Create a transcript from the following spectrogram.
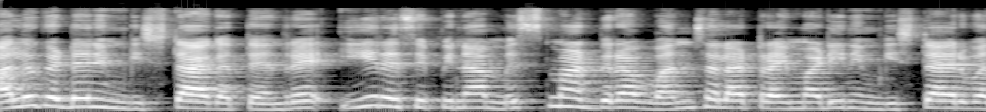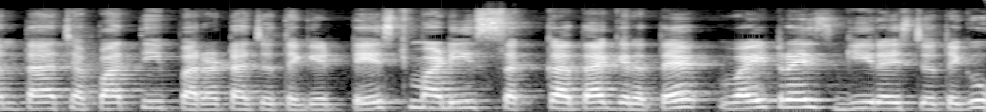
ಆಲೂಗಡ್ಡೆ ನಿಮ್ಗೆ ಇಷ್ಟ ಆಗತ್ತೆ ಅಂದರೆ ಈ ರೆಸಿಪಿನ ಮಿಸ್ ಮಾಡ್ದಿರ ಒಂದ್ಸಲ ಟ್ರೈ ಮಾಡಿ ನಿಮ್ಗೆ ಇಷ್ಟ ಇರುವಂಥ ಚಪಾತಿ, ಪರೋಟ ಜೊತೆಗೆ ಟೇಸ್ಟ್ ಮಾಡಿ ಸಖತ್ತಾಗಿರುತ್ತೆ. ವೈಟ್ ರೈಸ್ ಗೀ ರೈಸ್ ಜೊತೆಗೂ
